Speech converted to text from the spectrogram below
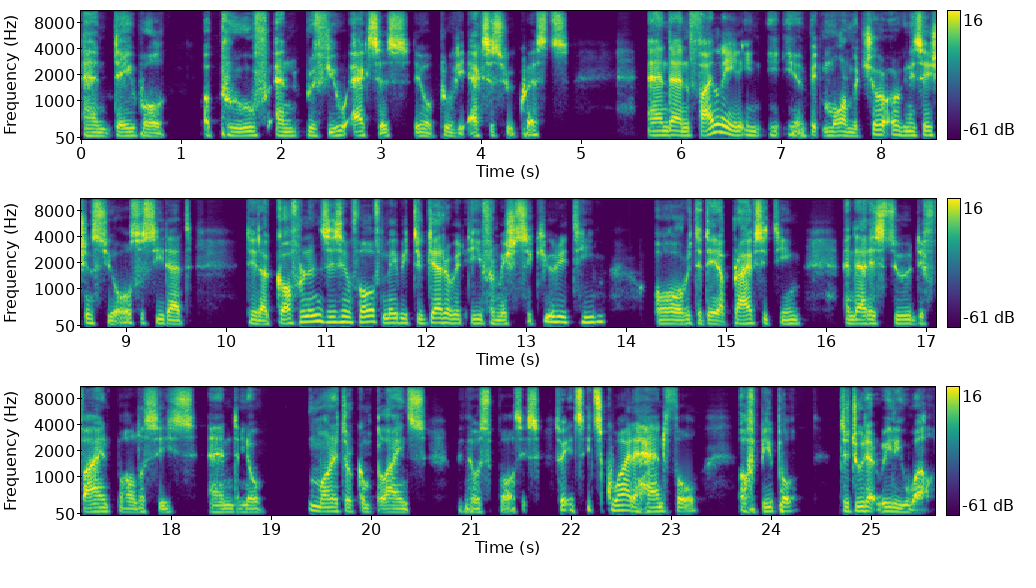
and they will approve and review access. They will approve the access requests. And then finally, in, in, a bit more mature organizations, you also see that data governance is involved, maybe together with the information security team or with the data privacy team. And that is to define policies and, you know, monitor compliance with those policies. So it's, it's quite a handful of people to do that really well.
